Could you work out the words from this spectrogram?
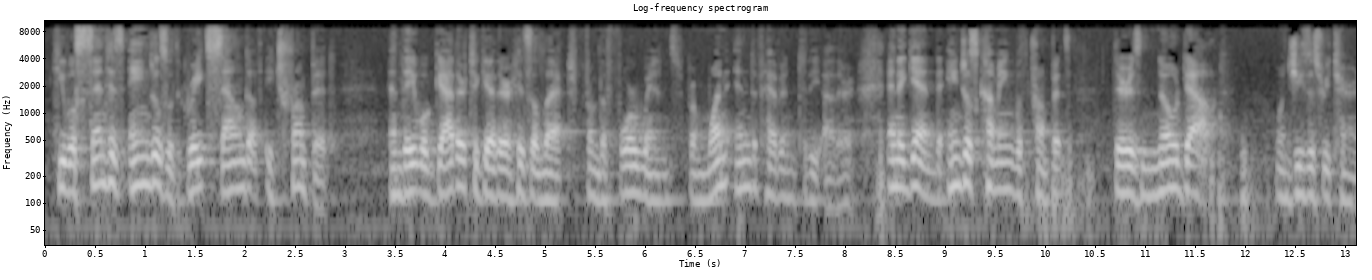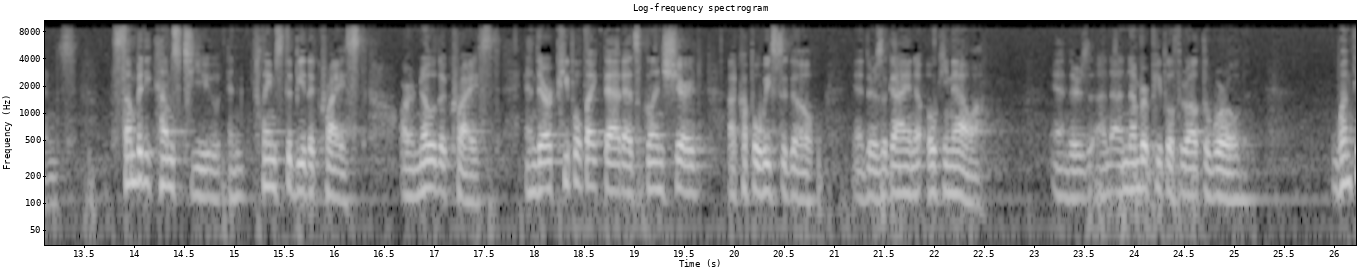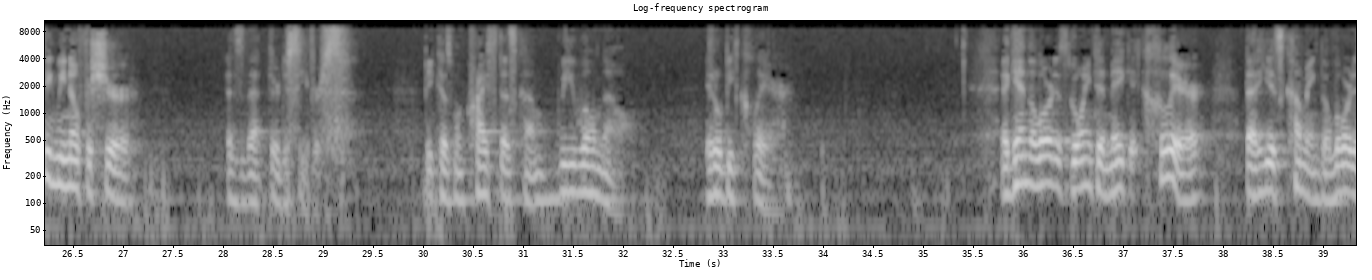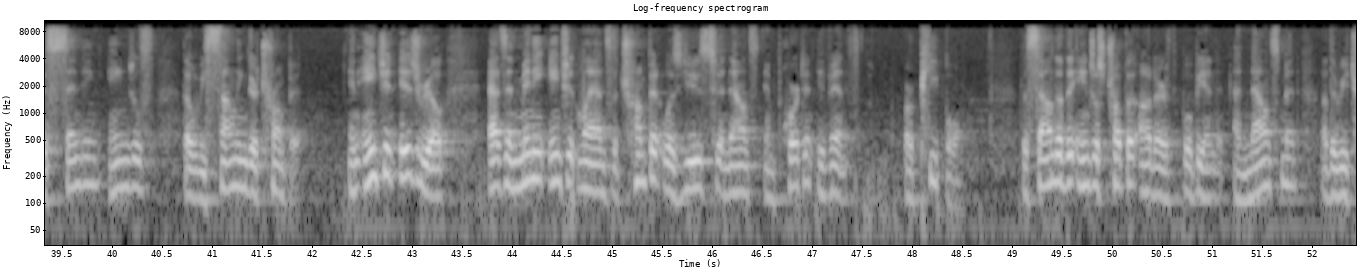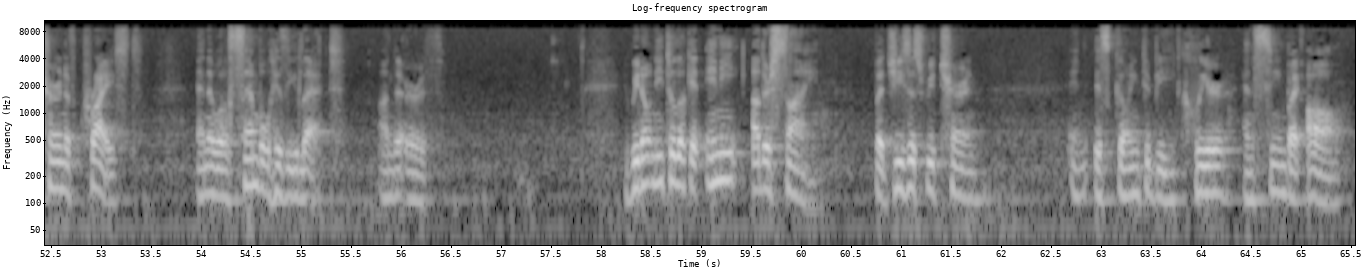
he will send his angels with great sound of a trumpet, and they will gather together his elect from the four winds, from one end of heaven to the other. And again, the angels coming with trumpets. There is no doubt when Jesus returns. Somebody comes to you and claims to be the Christ or know the Christ. And there are people like that, as Glenn shared a couple weeks ago. And there's a guy in Okinawa, and there's a, a number of people throughout the world. One thing we know for sure is that they're deceivers. Because when Christ does come, we will know. It'll be clear. Again, the Lord is going to make it clear that He is coming. The Lord is sending angels that will be sounding their trumpet. In ancient Israel, as in many ancient lands, the trumpet was used to announce important events or people. The sound of the angel's trumpet on earth will be an announcement of the return of Christ, and it will assemble his elect on the earth. We don't need to look at any other sign, but Jesus' return is going to be clear and seen by all.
